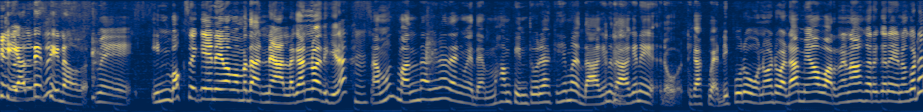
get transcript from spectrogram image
කියන්න තිනාව. මේ ඉන්බොක්ස එකනේවා මම දන්න. අල්ල ගන්නවාද කියලා? නමුත් මන්දාගෙන දැන්වේ දැම්මහම් පින්තුරයක් එහෙම දාගෙන දාගෙන රෝ ටිකක් වැඩිපුර ඕනවට වඩා මෙයා වර්ණනා කර කර එනකොට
